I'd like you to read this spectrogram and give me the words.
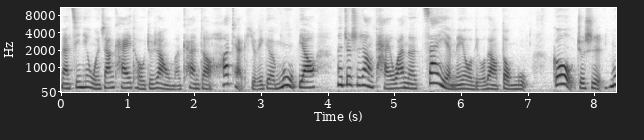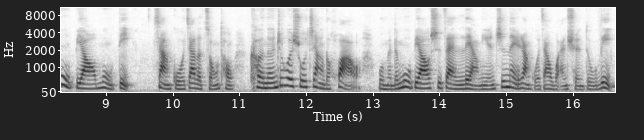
那今天文章开头就让我们看到 HOTAC 有一个目标，那就是让台湾呢再也没有流浪动物。Goal 就是目标、目的。像国家的总统可能就会说这样的话哦：我们的目标是在两年之内让国家完全独立。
